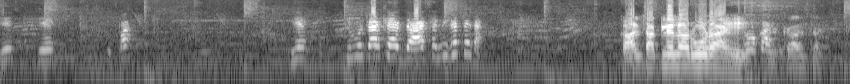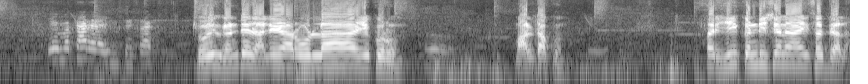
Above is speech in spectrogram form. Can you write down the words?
हे हे तू पहा हे तुम्ही टाकल्या असं निघते का? काल टाकलेला रोड आहे. हो का काल टाक ते मग काय राहील ते टाकी चोवीस घंटे झाले या रोडला हे करून. हो. माल टाकून. तर ही कंडिशन आहे सध्याला.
